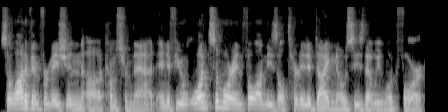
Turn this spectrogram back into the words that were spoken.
So a lot of information uh, comes from that. And if you want some more info on these alternative diagnoses that we look for,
